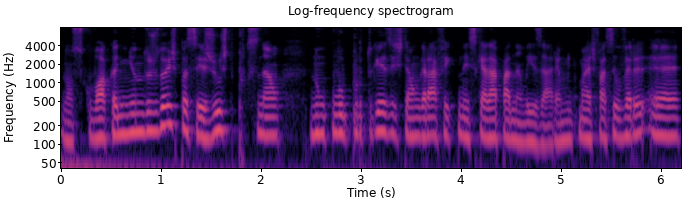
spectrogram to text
não se coloca nenhum dos dois para ser justo, porque senão num clube português isto é um gráfico que nem sequer dá para analisar. É muito mais fácil ver uh,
